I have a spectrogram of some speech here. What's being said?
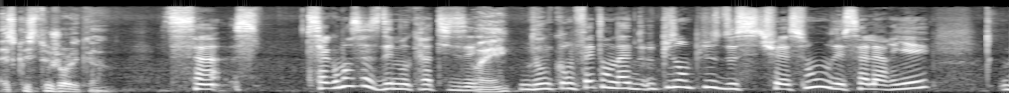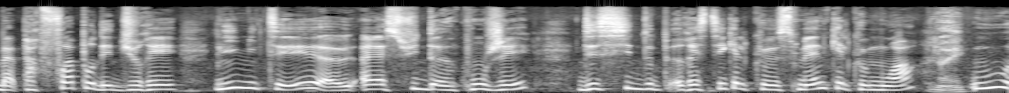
Est-ce que c'est toujours le cas? Ça, ça commence à se démocratiser. Donc, en fait, on a de plus en plus de situations où des salariés bah, parfois pour des durées limitées, euh, à la suite d'un congé, décident de rester quelques semaines, quelques mois, ou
